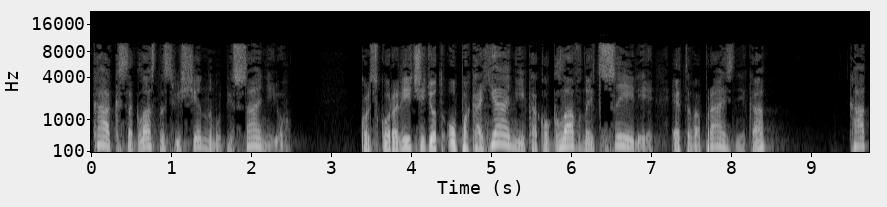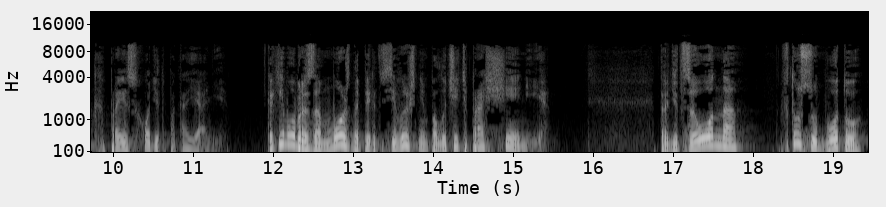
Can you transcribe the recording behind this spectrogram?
как, согласно священному писанию, коль скоро речь идет о покаянии, как о главной цели этого праздника, как происходит покаяние. Каким образом можно перед Всевышним получить прощение? Традиционно в ту субботу,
